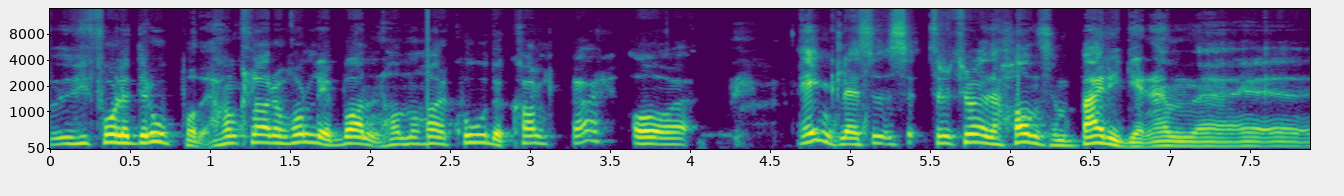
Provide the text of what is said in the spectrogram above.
vi får litt ro på det. Han klarer å holde i ballen. Han har kode kaldt der. Og egentlig så, så, så tror jeg det er han som berger den, eh,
